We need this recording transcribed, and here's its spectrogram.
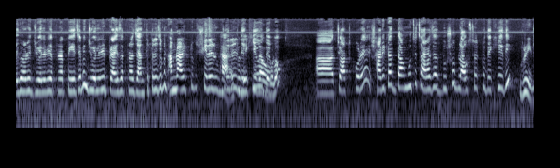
এই ধরনের জুয়েলারি আপনারা পেয়ে যাবেন। জুয়েলারি প্রাইস আপনারা জানতে পেরে যাবেন। আমরা আরেকটু শেলের হ্যাঁ, জুয়েলারি দেখিয়েও দেবো। চট করে। শাড়িটার দাম হচ্ছে চার হাজার দুশো। ব্লাউজটা একটু দেখিয়ে দিই। গ্রিন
